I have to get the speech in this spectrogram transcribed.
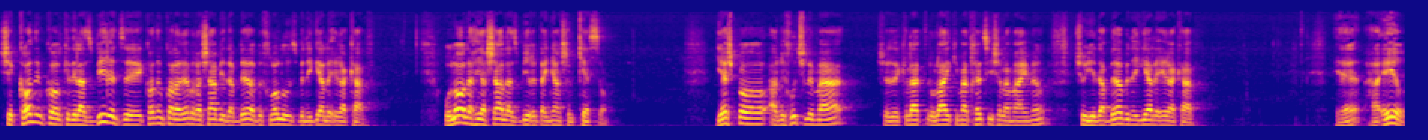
שקודם כל, כדי להסביר את זה, קודם כל הרב רש"ב ידבר בכלולוס בנגיע לעיר הקו. הוא לא הולך ישר להסביר את העניין של כסר. יש פה אריכות שלמה, שזה כלת, אולי כמעט חצי של המיימר, שהוא ידבר בנגיע לעיר הקו. אה, העיר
